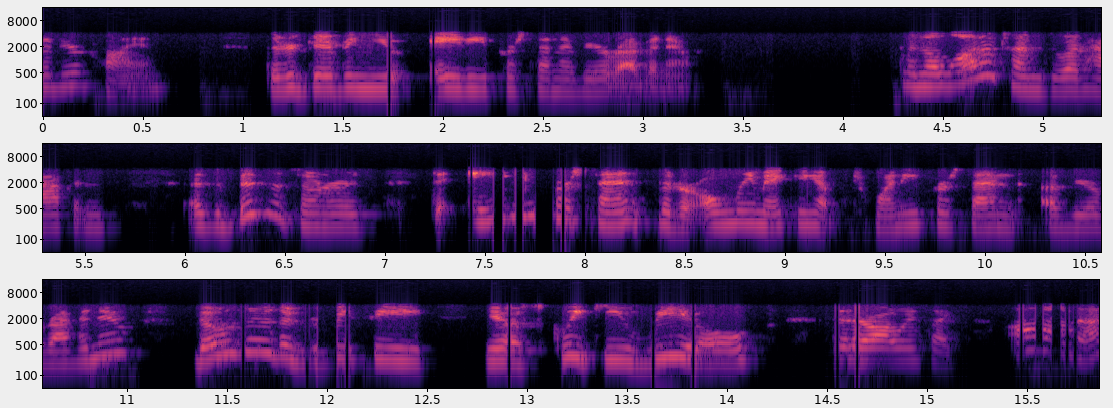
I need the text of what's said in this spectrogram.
of your clients that are giving you 80% of your revenue? And a lot of times, what happens as a business owner is the 80% that are only making up 20% of your revenue, those are the greasy, you know, squeaky wheels that are always like, oh, I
